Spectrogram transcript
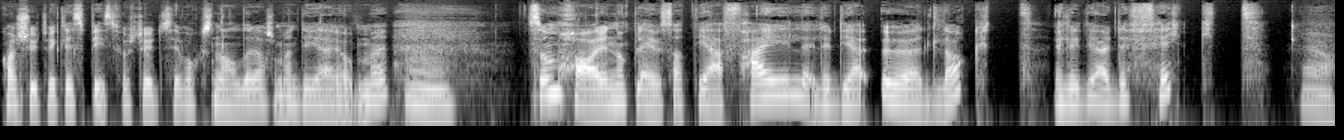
kanskje utviklet spiseforstyrrelse i voksen alder, som er de jeg jobber med, Mm. som har en opplevelse at de er feil, eller de er ødelagt, eller de er defekt. Ja.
